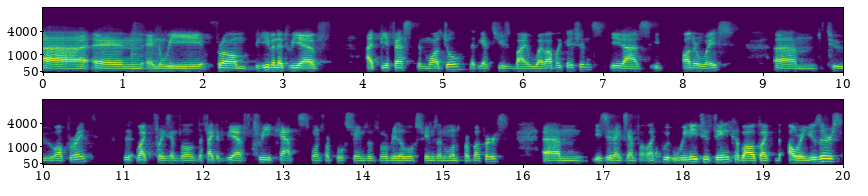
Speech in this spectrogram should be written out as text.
Uh, and and we from given that we have IPFS the module that gets used by web applications, it has it, other ways um, to operate like for example the fact that we have three cats one for pull streams one for readable streams and one for buffers um, is an example like we, we need to think about like our users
